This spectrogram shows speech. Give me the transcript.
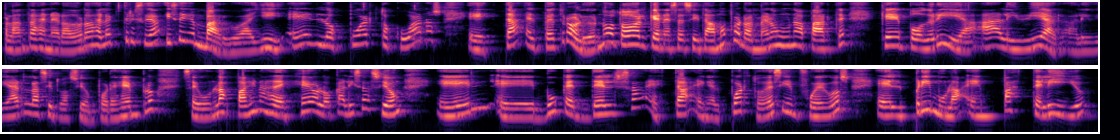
plantas generadoras de electricidad y sin embargo allí en los puertos cubanos está el petróleo, no todo el que necesitamos, pero al menos una parte que podría aliviar, aliviar la situación. Por ejemplo, según las páginas de geolocalización, el eh, buque Delsa está en el puerto de Cienfuegos, el Prímula en Pastelillo,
